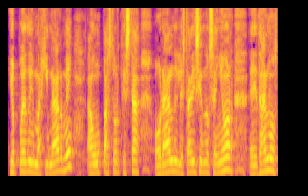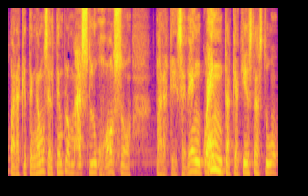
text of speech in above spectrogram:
Yo puedo imaginarme a un pastor que está orando y le está diciendo, Señor, eh, danos para que tengamos el templo más lujoso, para que se den cuenta que aquí estás tú.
